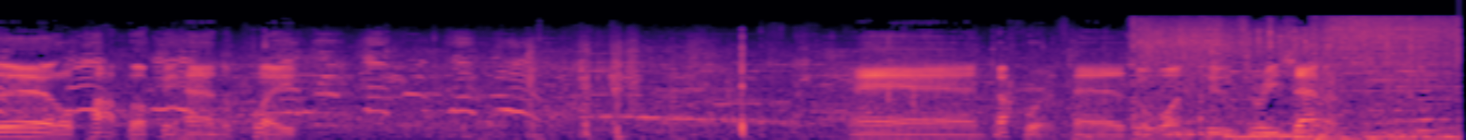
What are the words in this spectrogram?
Little pop up behind the plate. And Duckworth has a one, two, three, seven.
